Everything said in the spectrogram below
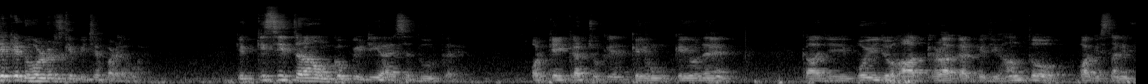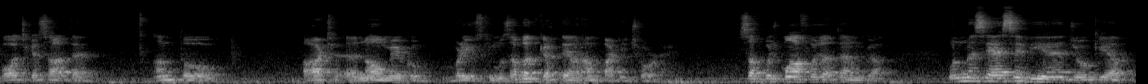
टिकट होल्डर्स के पीछे पड़े हुए हैं कि किसी तरह उनको पीटीआई से दूर करें और कई कर चुके हैं, कईयों कईयों ने कहा, जी, वही जो हाथ खड़ा करके, जी, हम तो पाकिस्तानी फौज के साथ हैं हम तो आठ, नौ मई को बड़ी उसकी मजम्मत करते हैं और हम पार्टी छोड़ रहे हैं सब कुछ माफ़ हो जाता है उनका। उनमें से ऐसे भी हैं जो कि अब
